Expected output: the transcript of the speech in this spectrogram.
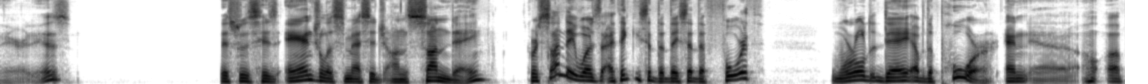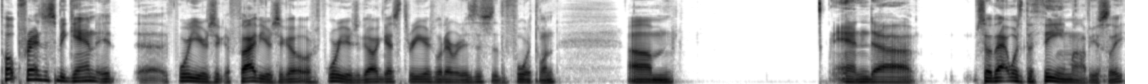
there it is. This was his Angelus message on Sunday, Of course, Sunday was, I think he said that they said the fourth World Day of the Poor. And uh, uh, Pope Francis began it uh, four years ago, five years ago, or four years ago, I guess three years, whatever it is. This is the fourth one. Um, and uh, so that was the theme, obviously,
